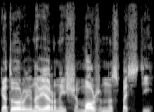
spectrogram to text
которую, наверное, еще можно спасти.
